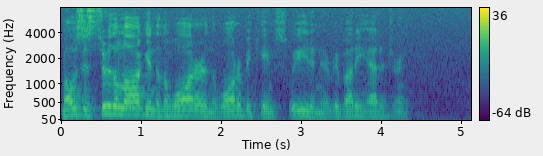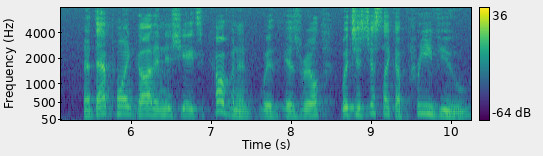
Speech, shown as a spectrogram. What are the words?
Moses threw the log into the water, and the water became sweet, and everybody had a drink. And at that point, God initiates a covenant with Israel, which is just like a preview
